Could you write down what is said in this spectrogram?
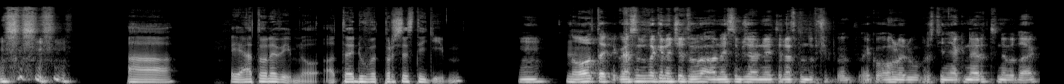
A já to nevím, no. A to je důvod, proč se stydím. hm. No, tak Jako já jsem to taky nečetl a nejsem žádný teda v tomto přip- jako ohledu prostě nějak nerd nebo tak.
